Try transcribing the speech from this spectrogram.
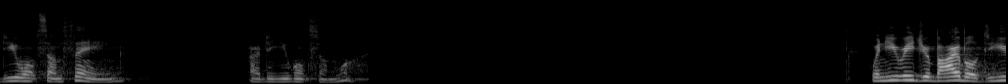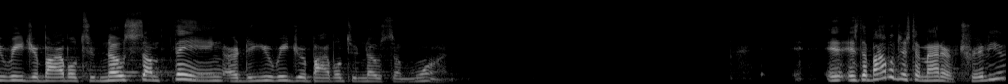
do you want something or do you want someone? When you read your Bible, do you read your Bible to know something or do you read your Bible to know someone? Is the Bible just a matter of trivia?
